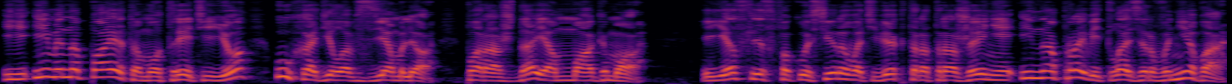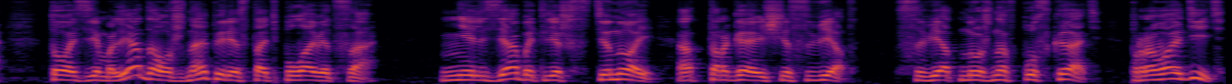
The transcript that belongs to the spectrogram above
и именно поэтому треть её уходила в землю, порождая магму. Если сфокусировать вектор отражения и направить лазер в небо, то Земля должна перестать плавиться. Нельзя быть лишь стеной, отторгающей свет. Свет нужно впускать, проводить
